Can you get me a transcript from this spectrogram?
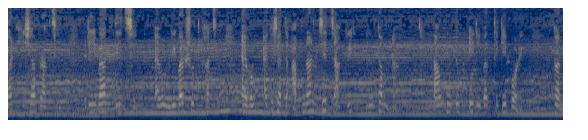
রিবার হিসাব রাখছেন রিবা দিচ্ছেন এবং রিবার সুদ খাচ্ছেন এবং একই সাথে আপনার যে চাকরির ইনকামটা তাও কিন্তু এই রিবার থেকেই পড়ে। কারণ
